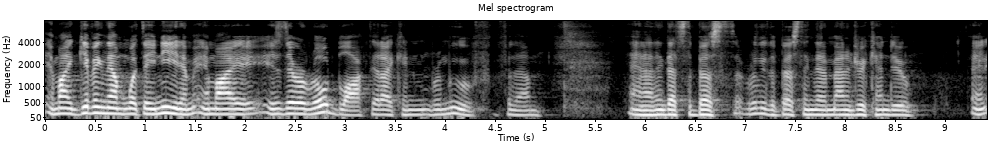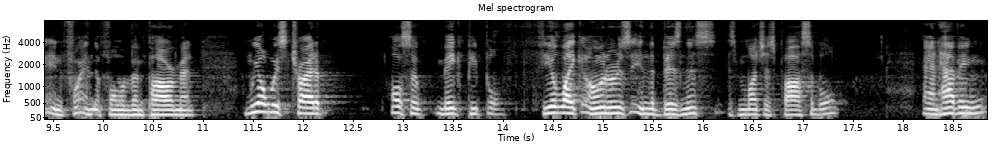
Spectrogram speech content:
Am I giving them what they need? Am, am I? Is there a roadblock that I can remove for them? And I think that's the best, really the best thing that a manager can do, and in, in the form of empowerment. We always try to also make people feel like owners in the business as much as possible. And having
